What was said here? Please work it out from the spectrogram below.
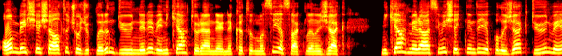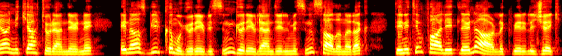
15 yaş altı çocukların düğünlere ve nikah törenlerine katılması yasaklanacak. Nikah merasimi şeklinde yapılacak düğün veya nikah törenlerine en az bir kamu görevlisinin görevlendirilmesini sağlanarak denetim faaliyetlerine ağırlık verilecek.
